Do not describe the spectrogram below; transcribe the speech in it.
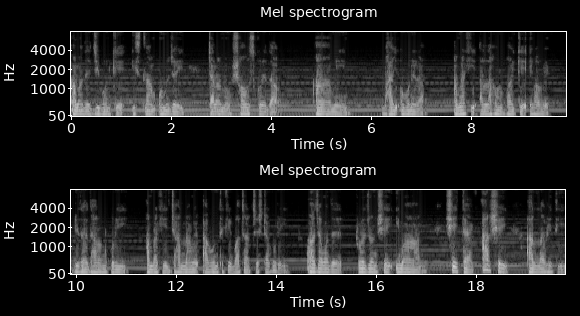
আমাদের জীবনকে ইসলাম অনুযায়ী চালানো সহজ করে দাও। আমিন। ভাই ও বোনেরা, আমরা কি আল্লাহর ভয়কে এভাবে হৃদয়ে ধারণ করি? আমরা কি জাহান নামের আগুন থেকে বাঁচার চেষ্টা করি? আজ আমাদের প্রয়োজন সেই ইমান সেই ত্যাগ আর সেই আল্লাহ ভীতি।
